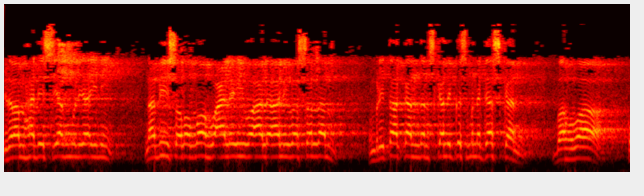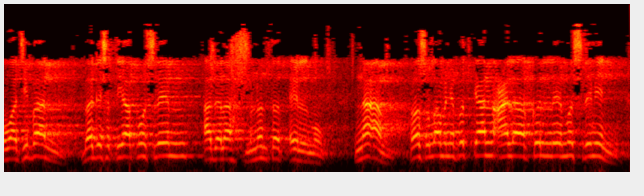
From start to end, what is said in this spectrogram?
Di dalam hadis yang mulia ini, Nabi sallallahu alaihi wa alihi wasallam memberitakan dan sekaligus menegaskan bahwa kewajiban bagi setiap muslim adalah menuntut ilmu. Naam, Rasulullah menyebutkan ala kulli muslimin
